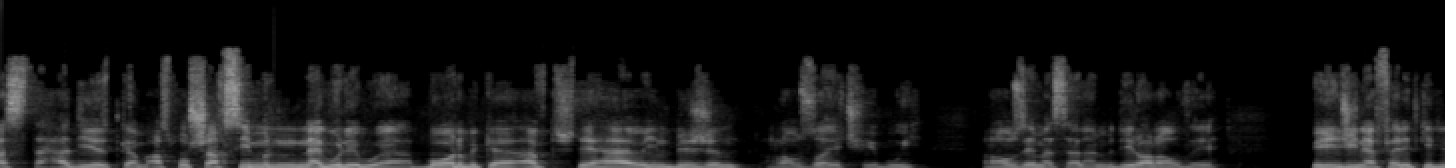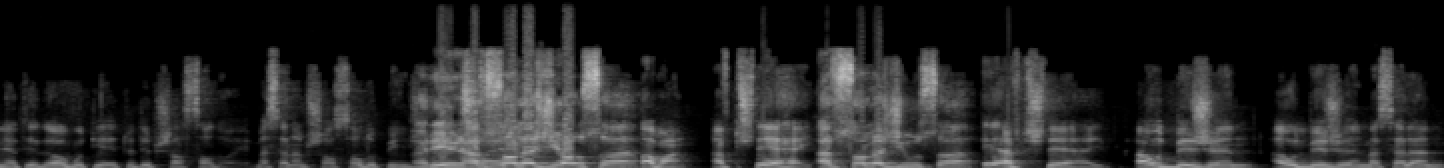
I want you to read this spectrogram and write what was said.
ئەستەحەدیت کەم ئەسپ شخصی من نەگولێ بووە بۆر بکە ئەف شتێ هاین بێژن ڕاوزایەکی بووی ڕاوزێ مەسەلەن بدیرە ڕاوزێ 5 نفرت كدينا تدا قلت يا تدب 600 مثلا 650 رين افصل اجي اوصا طبعا افتشتي هي افصل اجي اوصا اي افتشتي هي او بيجن او بيجن مثلا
